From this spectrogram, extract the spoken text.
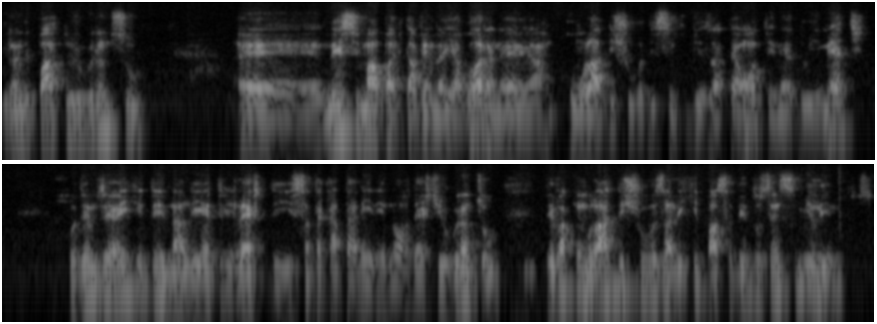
grande parte do Rio Grande do Sul. É, nesse mapa que está vendo aí agora, né, acumulado de chuva de cinco dias até ontem, né, do IMET, podemos ver aí que tem ali entre leste de Santa Catarina e nordeste do Rio Grande do Sul, teve acumulado de chuvas ali que passa de 200 milímetros.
